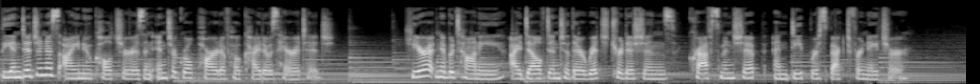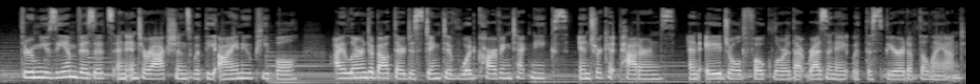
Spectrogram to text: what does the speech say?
The indigenous Ainu culture is an integral part of Hokkaido's heritage. Here at Nibutani, I delved into their rich traditions, craftsmanship, and deep respect for nature. Through museum visits and interactions with the Ainu people, I learned about their distinctive wood carving techniques, intricate patterns, and age old folklore that resonate with the spirit of the land.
